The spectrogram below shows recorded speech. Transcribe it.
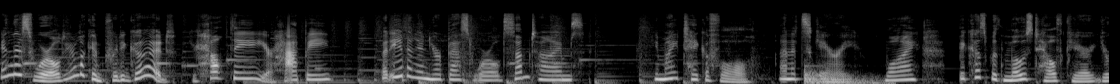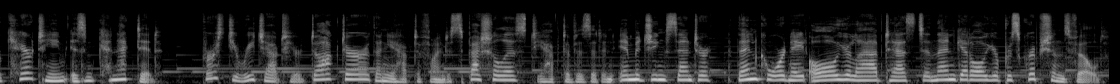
In this world, you're looking pretty good. You're healthy, you're happy. But even in your best world, sometimes you might take a fall, and it's scary. Why? Because with most healthcare, your care team isn't connected. First, you reach out to your doctor, then you have to find a specialist, you have to visit an imaging center, then coordinate all your lab tests, and then get all your prescriptions filled.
